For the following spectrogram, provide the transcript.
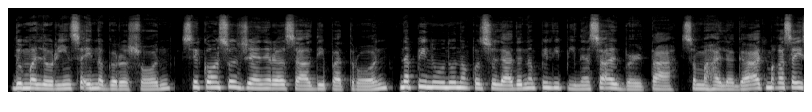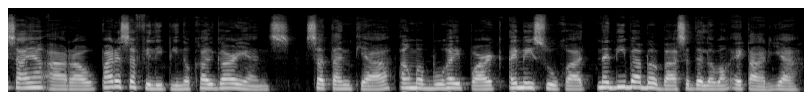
Dumalo rin sa inaugurasyon si Consul General Saldi Patron na pinuno ng Konsulado ng Pilipinas sa Alberta sa mahalaga at makasaysayang araw para sa Filipino Calgarians. Sa Tantya, ang Mabuhay Park ay may sukat na di bababa sa dalawang ektarya.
